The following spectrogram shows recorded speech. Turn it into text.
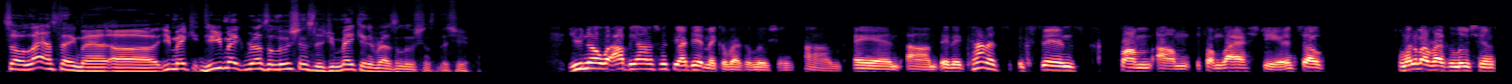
so last thing, man. Uh, you make do you make resolutions? Did you make any resolutions this year? You know what? I'll be honest with you. I did make a resolution, um, and um, and it kind of extends from um, from last year. And so, one of my resolutions,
